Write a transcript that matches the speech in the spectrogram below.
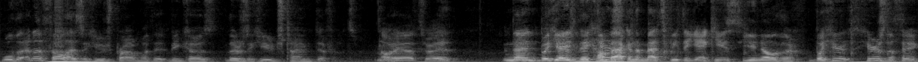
well, the NFL has a huge problem with it because there's a huge time difference. Oh right? yeah, that's right. And- And then but yeah, here's- they come back and the Mets beat the Yankees. You know they're But here's here's the thing.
